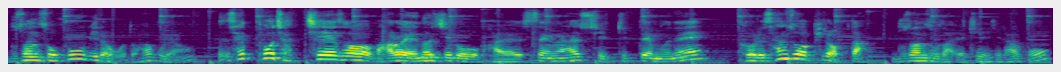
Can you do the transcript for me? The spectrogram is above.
무산소 호흡이라고도 하고요. 세포 자체에서 바로 에너지로 발생을 할 수 있기 때문에 그거를 산소가 필요 없다. 무산소다. 이렇게 얘기를 하고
